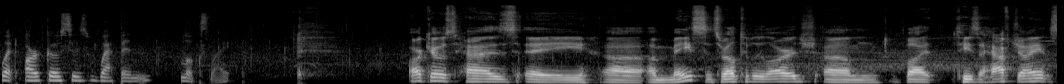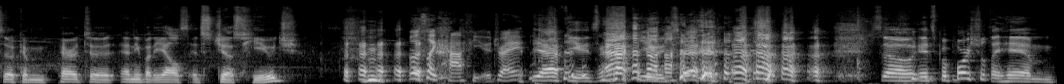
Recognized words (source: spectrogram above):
what Arcos's weapon looks like? Arcos has a uh, a mace. It's relatively large, um, but he's a half giant, so compared to anybody else, it's just huge. well, it's like half huge, right? Yeah, huge, half huge. so it's proportional to him,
